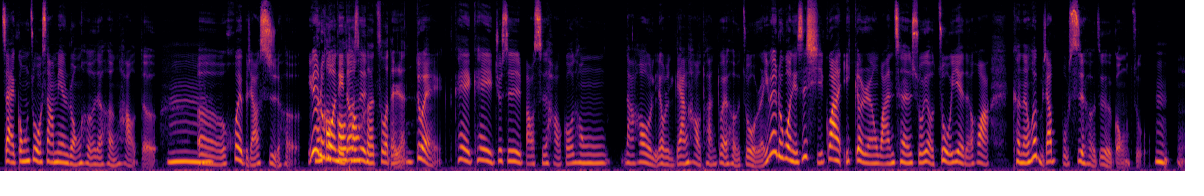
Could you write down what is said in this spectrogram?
在工作上面融合的很好的，嗯，呃，会比较适合。因为如果你都是合作的人，对，可以可以就是保持好沟通，然后有良好团队合作人。因为如果你是习惯一个人完成所有作业的话，可能会比较不适合这个工作。嗯嗯，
